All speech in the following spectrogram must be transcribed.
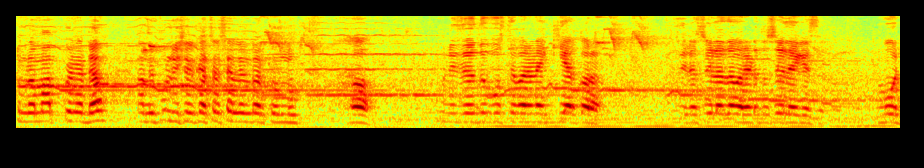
তোমরা মাফ করে দাও আমি পুলিশের কাছে সিলিন্ডার করব হ উনি যেহেতু বুঝতে পারে না কি আর করার সেটা চলে যাবার এটা তো চলে গেছে। বোন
